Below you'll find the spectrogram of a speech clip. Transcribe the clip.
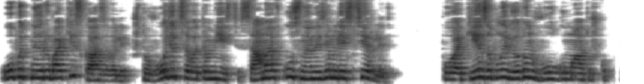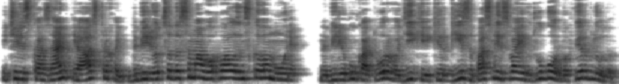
Опытные рыбаки сказывали, что водится в этом месте самая вкусная на земле стерлядь. По оке заплывет он в Волгу-матушку и через Казань и Астрахань доберется до самого Хвалынского моря, на берегу которого дикие киргизы пасли своих двугорбых верблюдов.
